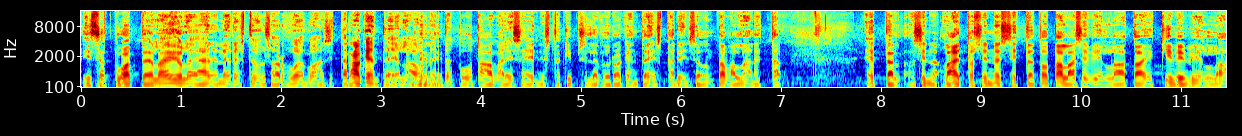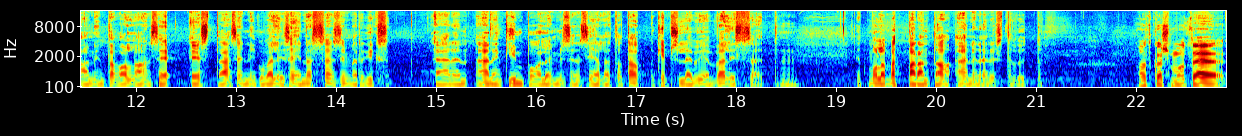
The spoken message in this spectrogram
itse tuotteella ei ole äänen eristävyysarvoa, vaan sitten rakenteilla on, Niin, niin, niin. että puhutaan väliseinistä, kipsilevyrakenteista, niin se on tavallaan, että että sinne, laitto sinne sitten tota lasivillaa tai kivivillaa, niin tavallaan se estää sen niin kuin väliseinässä esimerkiksi äänen, äänen kimpoilemisen siellä tota kipsilevyjen välissä, että, mm. että molemmat parantaa äänen eristävyyttä. Oletko muuten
